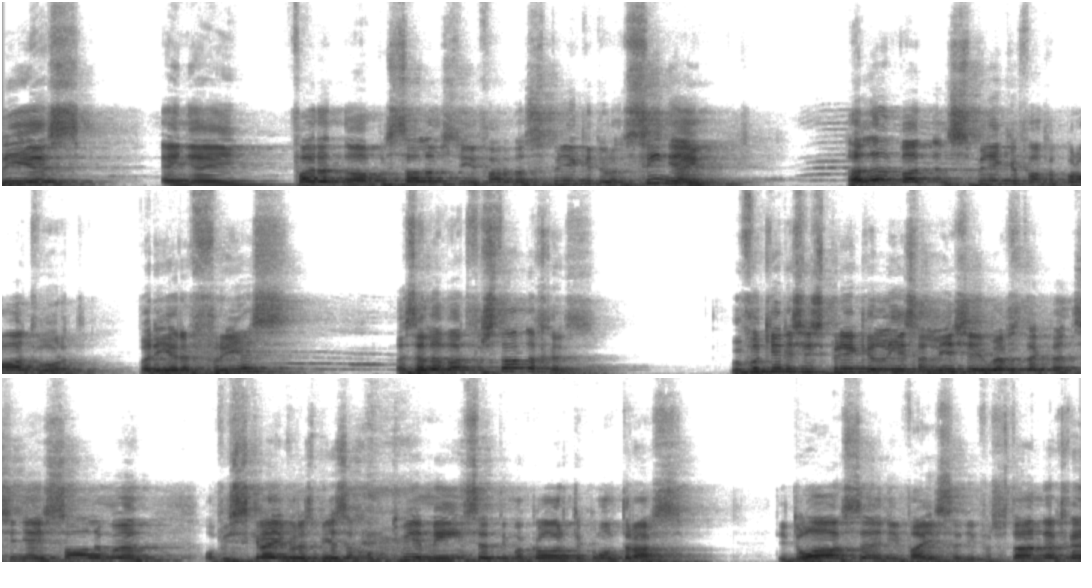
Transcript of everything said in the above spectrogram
lees en jy vat dit na Psalms toe en vat dit na Spreuke toe dan sien jy Hulle wat in spreuke van gepraat word wat die Here vrees, is hulle wat verstandig is. Hoeveel keer as jy Spreuke lees en lees jy hoofstuk dan sien jy Salomo of die skrywer is besig om twee mense te mekaar te kontras. Die dwaase en die wyse, die verstandige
